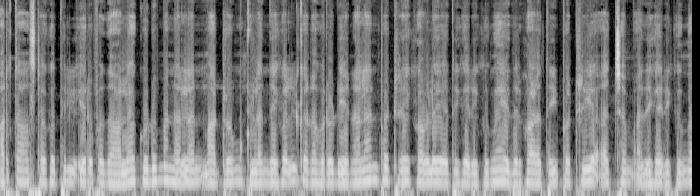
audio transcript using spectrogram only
அர்த்தாஷ்டகத்தில் இருப்பதால் குடும்ப நலன் மற்றும் குழந்தைகள் கணவருடைய நலன் பற்றிய கவலை அதிகரிக்குங்க எதிர்காலத்தை பற்றிய அச்சம் அதிகரிக்குங்க.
